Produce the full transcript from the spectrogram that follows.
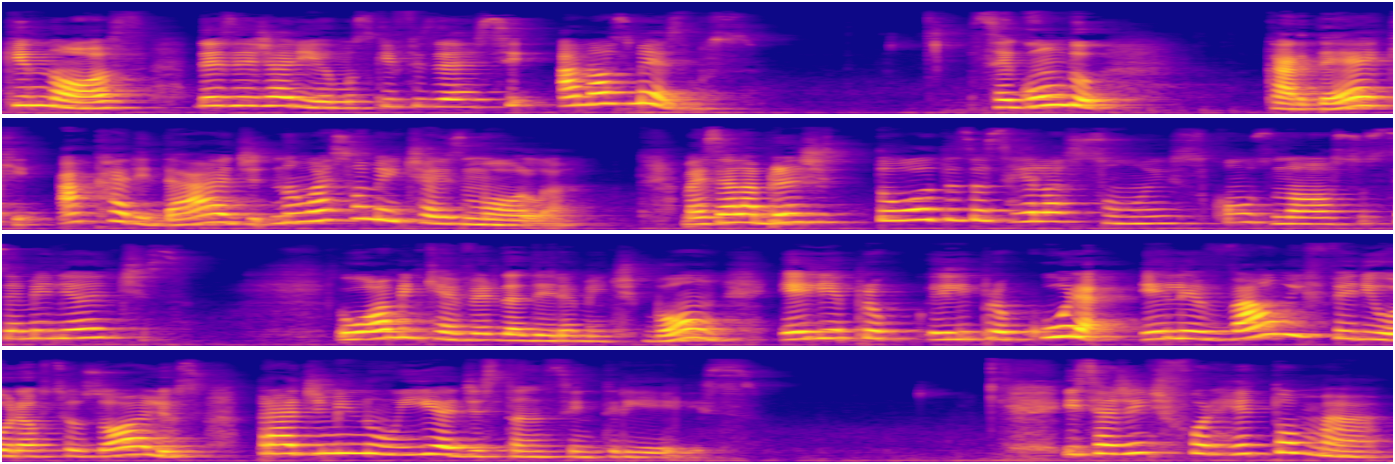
que nós desejaríamos que fizesse a nós mesmos. Segundo Kardec, a caridade não é somente a esmola, mas ela abrange todas as relações com os nossos semelhantes. O homem que é verdadeiramente bom, ele, é, ele procura elevar o inferior aos seus olhos para diminuir a distância entre eles. E se a gente for retomar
